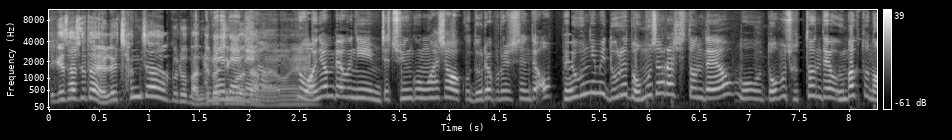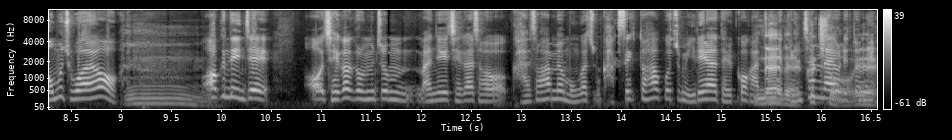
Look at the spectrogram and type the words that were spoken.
이게 사실 다 LA 창작으로 만들어진 네네네. 거잖아요. 예. 그리고 원현 배우님 이제 주인공 하셔갖고 노래 부르시는데 어 배우님이 노래 너무 잘하시던데요. 뭐 너무 좋던데요. 음악도 너무 좋아요. 음. 아 근데 이제 어 제가 그러면 좀 만약에 제가 저 가서 하면 뭔가 좀 각색도 하고 좀 이래야 될 것 같은데 네네, 괜찮나요? 그쵸, 그랬더니 예.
